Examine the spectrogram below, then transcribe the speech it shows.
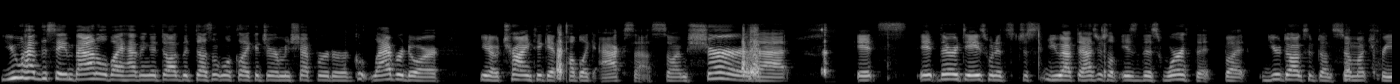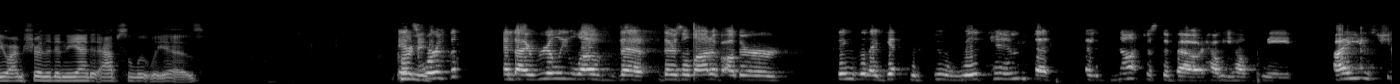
you have the same battle by having a dog that doesn't look like a German Shepherd or a Labrador you know, trying to get public access. So I'm sure that it's it there are days when it's just you have to ask yourself is this worth it? But your dogs have done so much for you. I'm sure that in the end it absolutely is. It's worth it. And i really love that there's a lot of other things that i get to do with him that is not just about how he helps me i use to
